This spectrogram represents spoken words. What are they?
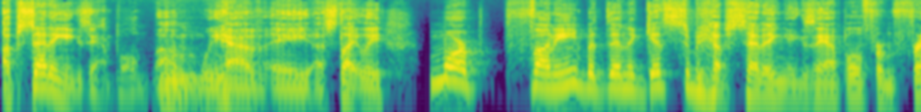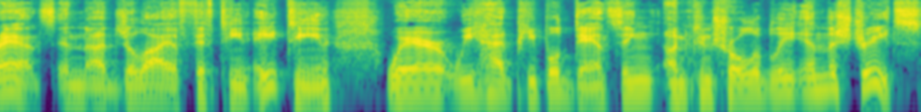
upsetting example. Um, we have a, a slightly more funny, but then it gets to be upsetting example from France in uh, July of 1518, where we had people dancing uncontrollably in the streets.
